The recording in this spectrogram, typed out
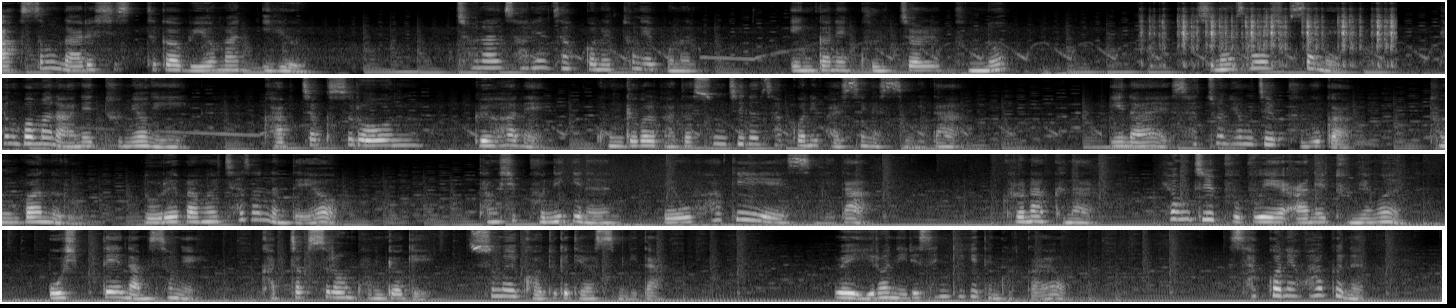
악성 나르시스트가 위험한 이유 천안 살인사건을 통해 보는 인간의 굴절 분노 지난 4월 13일 평범한 아내 두 명이 갑작스러운 괴한에 공격을 받아 숨지는 사건이 발생했습니다. 이날 사촌 형제 부부가 동반으로 노래방을 찾았는데요. 당시 분위기는 매우 화기애애했습니다. 그러나 그날 형제 부부의 아내 두 명은 50대 남성의 갑작스러운 공격에 숨을 거두게 되었습니다. 왜 이런 일이 생기게 된 걸까요? 사건의 화근은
